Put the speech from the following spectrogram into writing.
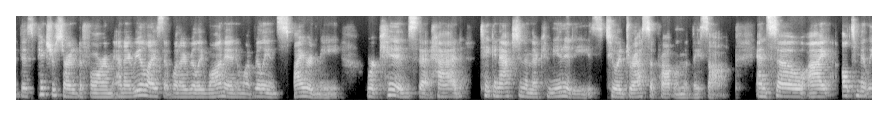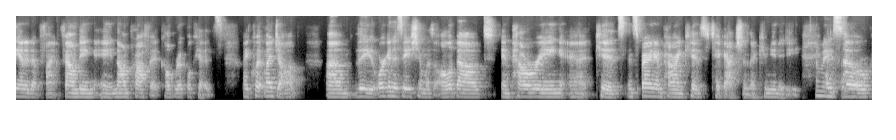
this picture started to form, and I realized that what I really wanted and what really inspired me were kids that had taken action in their communities to address a problem that they saw. And so I ultimately ended up fi- founding a nonprofit called Ripple Kids. I quit my job. Um, the organization was all about empowering uh, kids, inspiring and empowering kids to take action in their community. Amazing. And so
